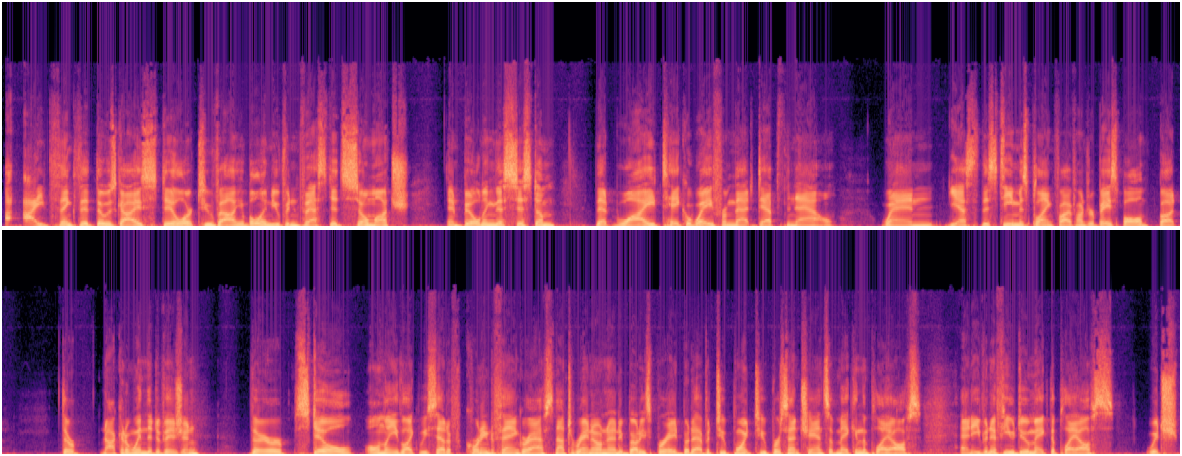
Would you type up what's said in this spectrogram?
I- I think that those guys still are too valuable, and you've invested so much in building this system that why take away from that depth now when, yes, this team is playing 500 baseball, but they're not going to win the division. They're still only, like we said, according to Fangraphs, not to rain on anybody's parade, but have a 2.2% chance of making the playoffs. And even if you do make the playoffs, which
